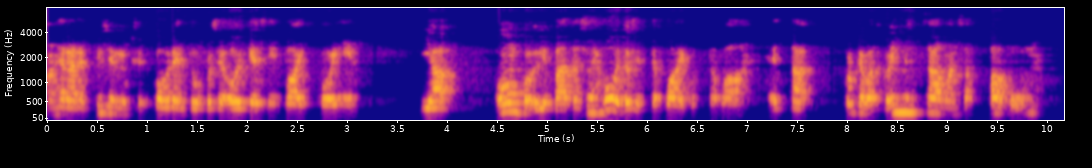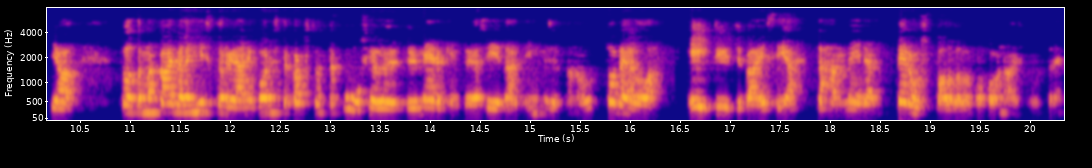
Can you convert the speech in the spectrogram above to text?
On herännyt kysymykset, kohdentuuko se oikeisiin paikkoihin ja onko ylipäätään se hoito sitten vaikuttavaa, että kokevatko ihmiset saamansa avun. Ja tuolta mä kaivelen historiaa, niin vuodesta 2006 jo löytyy merkintöjä siitä, että ihmiset on ollut todella ei-tyytyväisiä tähän meidän peruspalvelukokonaisuuteen.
